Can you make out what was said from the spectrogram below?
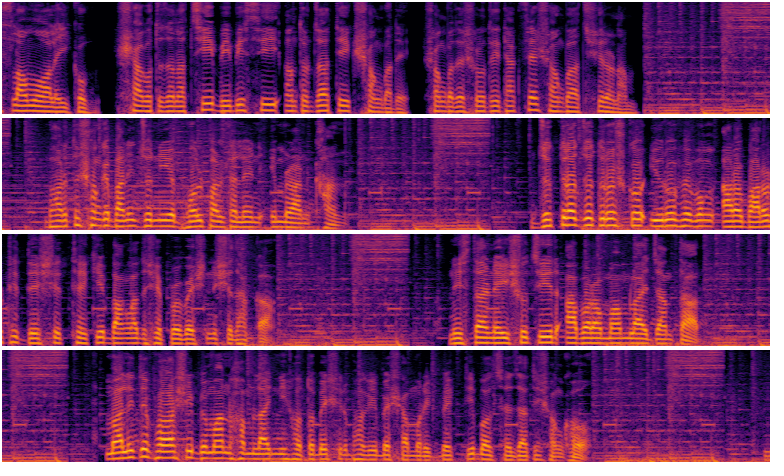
আসসালামু আলাইকুম। স্বাগত জানাচ্ছি বিবিসি আন্তর্জাতিক সংবাদে। সংবাদের শুরুতেই থাকছে সংবাদ শিরোনাম। ভারতের সঙ্গে বাণিজ্য নিয়ে ভোল পাল্টালেন ইমরান খান। যুক্তরাজ্য, তুরস্ক, ইউরোপ এবং আরও বারোটি দেশের থেকে বাংলাদেশে প্রবেশ নিষেধাজ্ঞা। নিস্তার নেই সূচির, আবারও মামলায় জান্তার মালিতে ফরাসি বিমান হামলায় নিহত বেশিরভাগই বেসামরিক ব্যক্তি, বলছে জাতিসংঘ।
